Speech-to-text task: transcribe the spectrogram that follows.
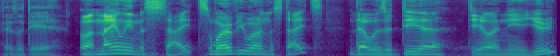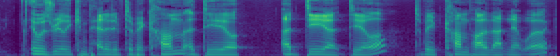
There's a Deere. well, mainly in the States, wherever you were in the States, there was a Deere dealer near you. It was really competitive to become a deal, a Deere dealer, to become part of that network.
